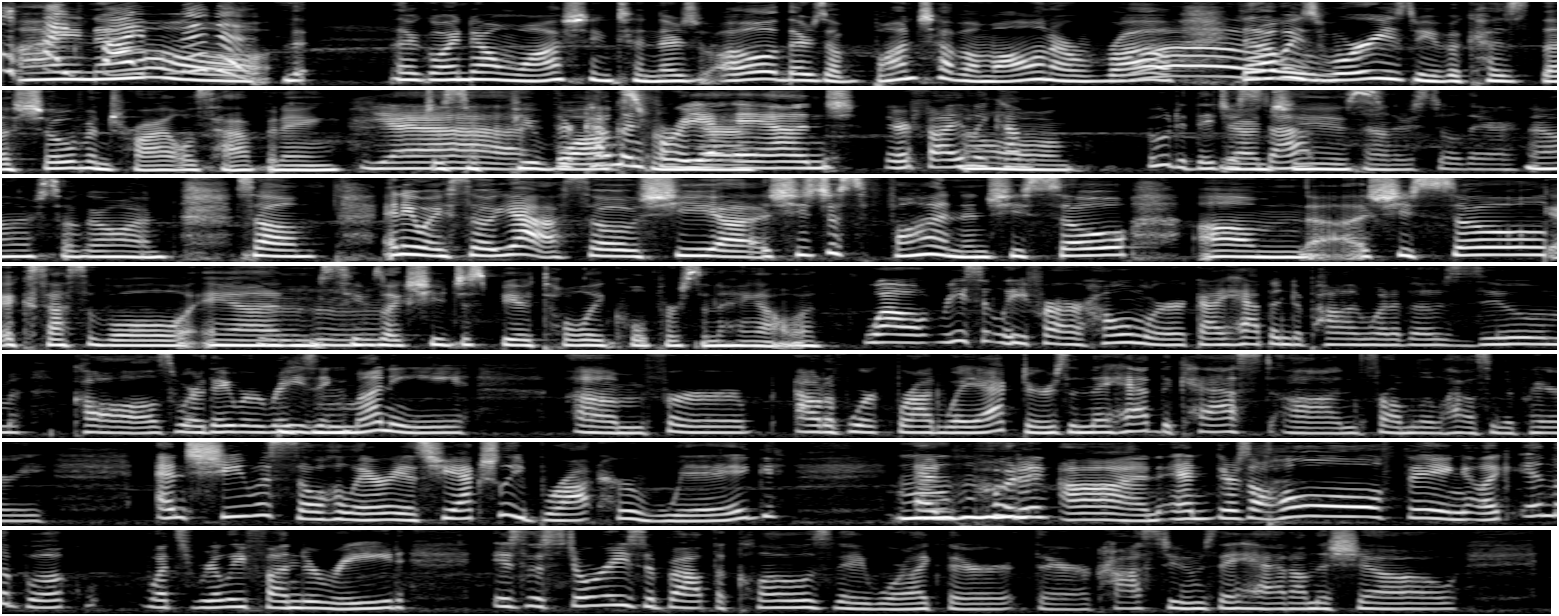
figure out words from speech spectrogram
like I know. They're going down Washington. There's oh, there's a bunch of them all in a row. Whoa. That always worries me because the Chauvin trial is happening. Yeah, just a few blocks They're coming from for here. you, Ange. They're finally oh, coming. Ooh, did they just Yeah, stop? geez. No, they're still there. No, they're still going. So anyway, so yeah, so she uh, she's just fun and she's so um, uh, she's so accessible and seems like she'd just be a totally cool person to hang out with. Well, recently for our homework, I happened upon one of those Zoom calls where they were raising money um, for out of work Broadway actors, and they had the cast on from Little House on the Prairie. And she was so hilarious. She actually brought her wig and put mm-hmm. it on. And there's a whole thing, like in the book, what's really fun to read is the stories about the clothes they wore, like their their costumes they had on the show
